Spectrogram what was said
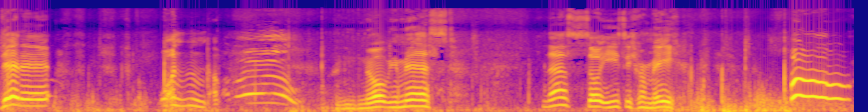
Did it. One. Hello. Nope, you missed. That's so easy for me. Woo!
